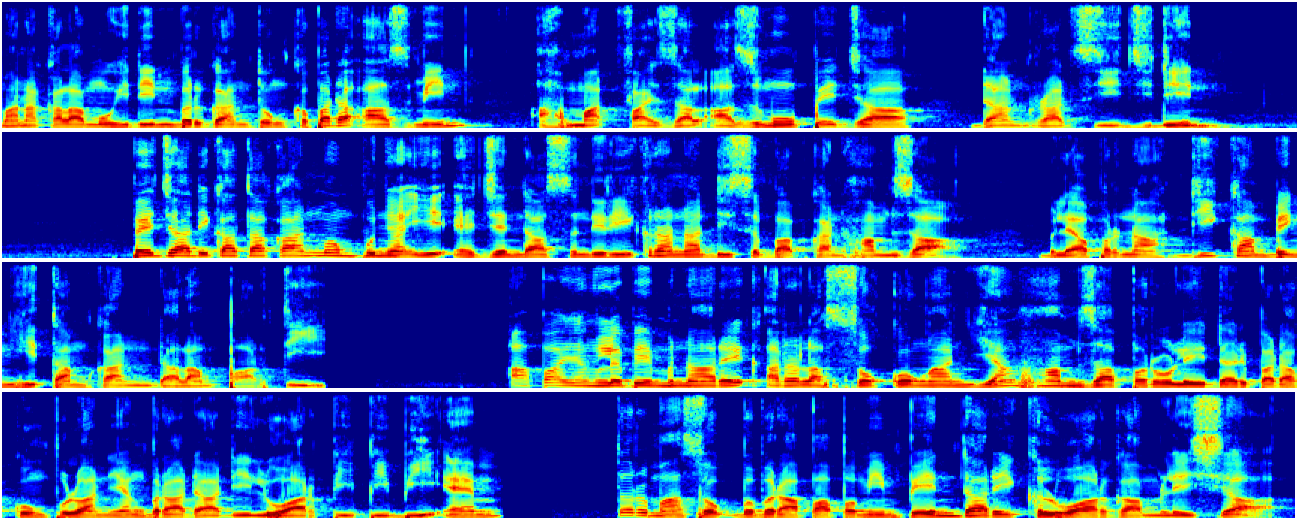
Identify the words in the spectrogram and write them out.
manakala Muhyiddin bergantung kepada Azmin, Ahmad Faizal Azmu Peja dan Radzi Jidin. Peja dikatakan mempunyai agenda sendiri kerana disebabkan Hamzah. Beliau pernah dikambing hitamkan dalam parti. Apa yang lebih menarik adalah sokongan yang Hamzah peroleh daripada kumpulan yang berada di luar PPBM termasuk beberapa pemimpin dari keluarga Malaysia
